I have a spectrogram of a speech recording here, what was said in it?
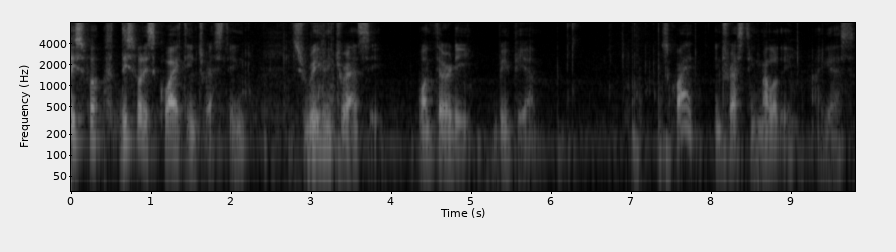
this one, this one is quite interesting. It's really trancy. 130 BPM. It's quite interesting melody, I guess.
